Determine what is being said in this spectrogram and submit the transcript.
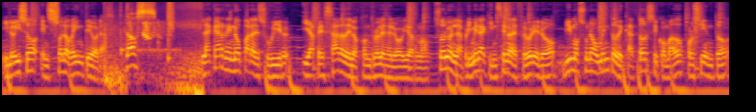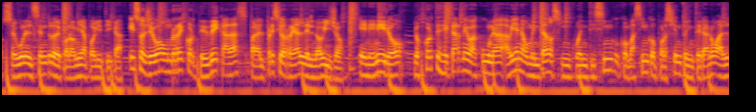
y lo hizo en solo 20 horas. 2. La carne no para de subir y a pesar de los controles del gobierno. Solo en la primera quincena de febrero vimos un aumento de 14,2% según el Centro de Economía Política. Eso llevó a un récord de décadas para el precio real del novillo. En enero, los cortes de carne vacuna habían aumentado 55,5% interanual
